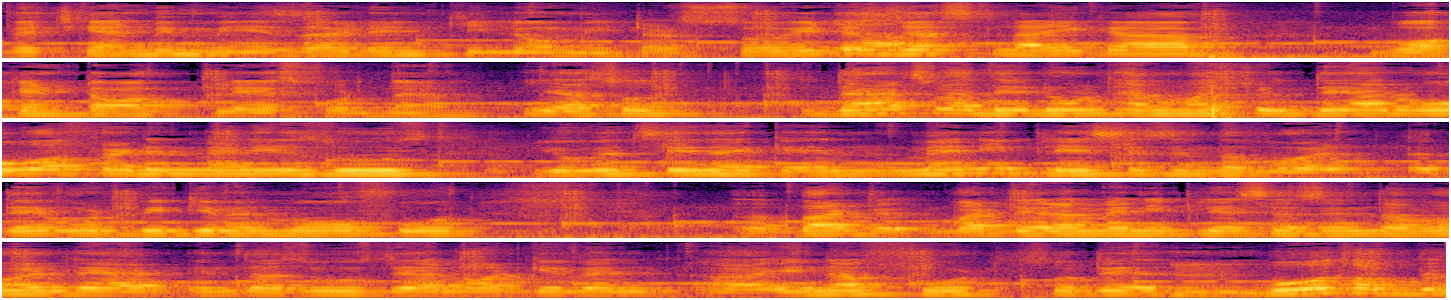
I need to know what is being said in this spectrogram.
which can be measured in kilometers so it is Yeah. just like a walk and talk place for them yeah, so that's why they don't have much. They are overfed in many zoos. You will see like in many places in the world they would be given more food. But but there are many places in the world they are in the zoos they are not given uh, enough food so they Hmm. both of the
